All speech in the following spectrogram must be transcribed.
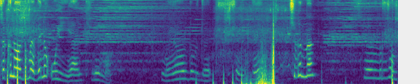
Sakın öldürme beni uy yani Primo. Beni öldürecek şimdi. Çıkın lan. Sizi öldüreceğim.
